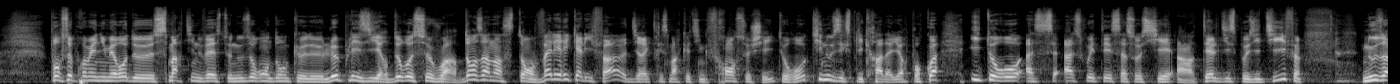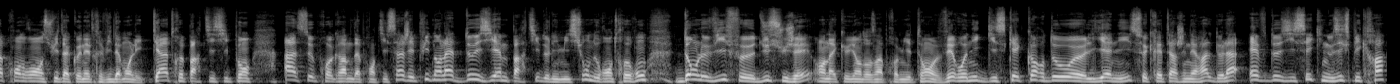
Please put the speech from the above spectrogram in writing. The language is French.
Pour ce premier numéro de Smart Invest, nous aurons donc euh, le plaisir de recevoir dans un instant Valérie Khalifa, directrice marketing France chez Itoro, qui nous expliquera d'ailleurs pourquoi Itoro a, souhaité s'associer à un tel dispositif. Nous apprendrons ensuite à connaître évidemment les quatre participants à ce programme d'apprentissage. Et puis dans la deuxième partie de l'émission, nous rentrerons dans le vif euh, du sujet en accueillant dans un premier temps Véronique Guisquet-Cordo-Liani, secrétaire générale de la F2IC, qui nous expliquera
